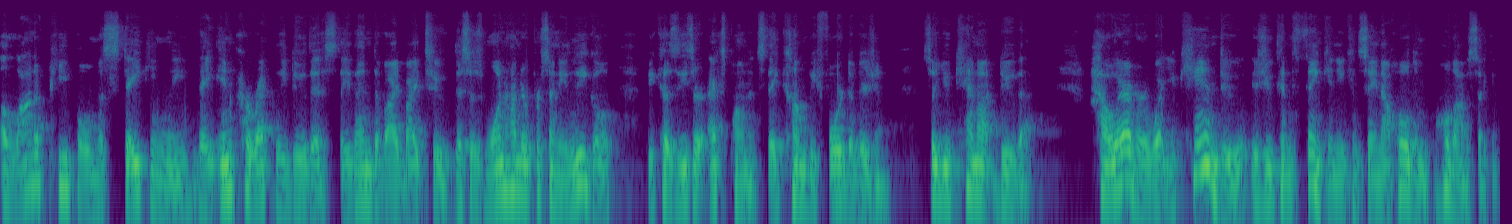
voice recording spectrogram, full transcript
A lot of people mistakenly, they incorrectly do this. They then divide by 2. This is 100% illegal because these are exponents. They come before division. So you cannot do that. However, what you can do is you can think and you can say, now hold on, hold on a second.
